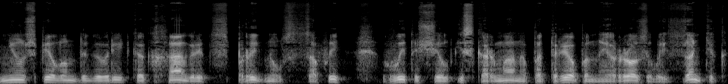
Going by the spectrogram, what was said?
Не успел он договорить, как Хагрид спрыгнул с софы, вытащил из кармана потрепанный розовый зонтик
